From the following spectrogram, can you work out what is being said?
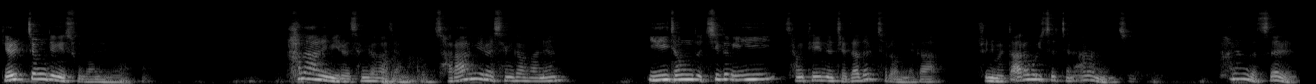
결정적인 순간에는 하나님 일을 생각하지 않고 사람 일을 생각하는 이 정도, 지금 이 상태에 있는 제자들처럼 내가 주님을 따르고 있었지는 않았는지 하는 것을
